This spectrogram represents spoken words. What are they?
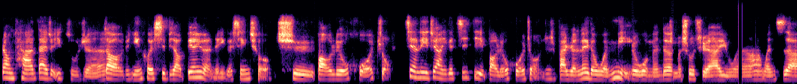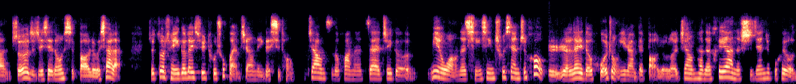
让他带着一组人到银河系比较边缘的一个星球去保留火种。建立这样一个基地，保留火种，就是把人类的文明，就是我们的什么数学啊、语文啊、文字啊，所有的这些东西保留下来，就做成一个类似于图书馆这样的一个系统。这样子的话呢，在这个灭亡的情形出现之后，人类的火种依然被保留了，这样它的黑暗的时间就不会有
